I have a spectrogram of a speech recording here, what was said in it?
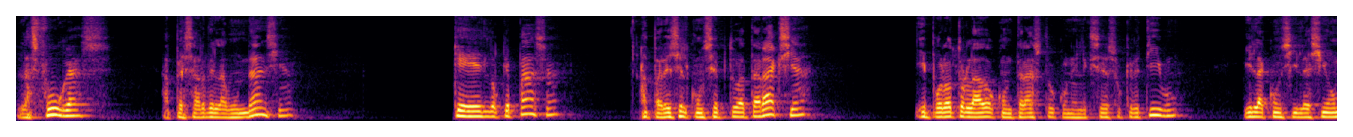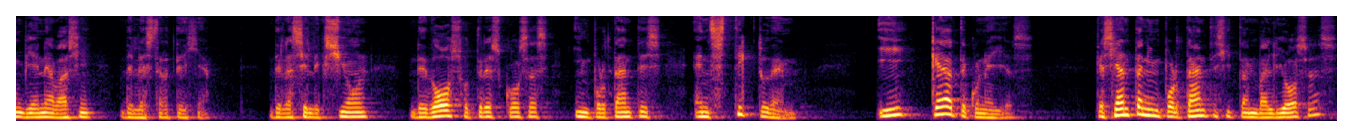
las fugas, a pesar de la abundancia. ¿Qué es lo que pasa? Aparece el concepto de ataraxia y por otro lado contrasto con el exceso creativo y la conciliación viene a base de la estrategia, de la selección de dos o tres cosas importantes and stick to them y quédate con ellas, que sean tan importantes y tan valiosas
